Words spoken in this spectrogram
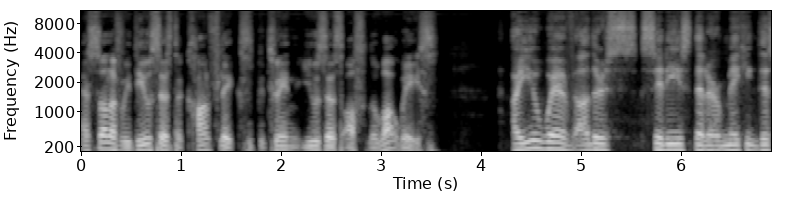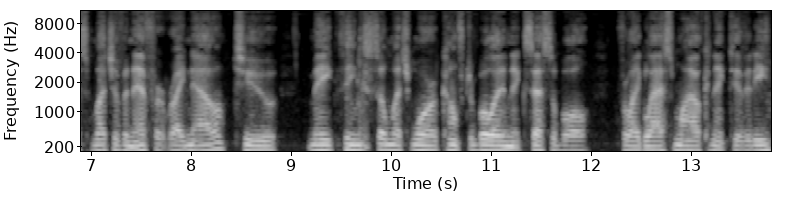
and sort of reduces the conflicts between users of the walkways. Are you aware of other s- cities that are making this much of an effort right now to make things so much more comfortable and accessible for like last mile connectivity?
